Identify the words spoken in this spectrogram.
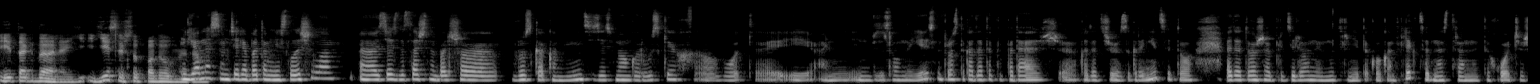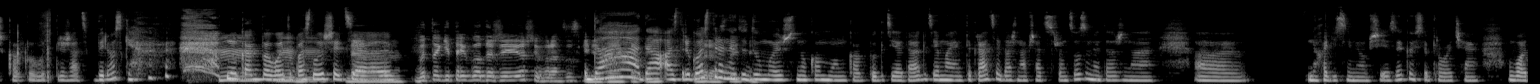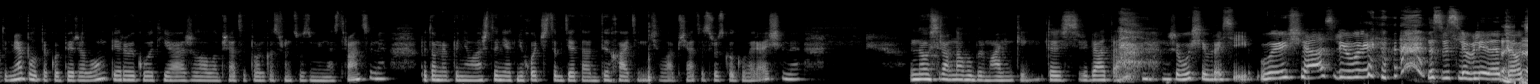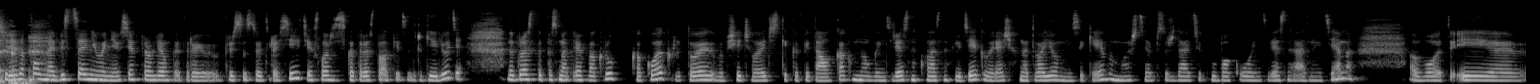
и так далее. Есть ли что-то подобное? Я там? на самом деле об этом не слышала. Э, здесь достаточно большое русское комьюнити, здесь много русских, э, вот, и они, безусловно, есть. Но просто когда ты попадаешь, э, когда ты живешь за границей, то это тоже определенный внутренний такой конфликт. С одной стороны, ты хочешь как бы вот прижаться к березке, ну как бы вот послушать. В итоге три года живешь и французский. Да, да. А с другой стороны, ты думаешь, ну come on, как бы где, да, где моя интеграция? Я должна общаться с французами, я должна находить с ними общий язык и все прочее. Вот, у меня был такой перелом. Первый год я желала общаться только с французами и иностранцами. Потом я поняла, что нет, мне хочется где-то отдыхать и начала общаться с русскоговорящими но все равно выбор маленький. То есть, ребята, живущие в России, вы счастливы? ну, в смысле, блин, это очень, это полное обесценивание всех проблем, которые присутствуют в России, тех сложностей, с которыми сталкиваются другие люди. Но просто посмотрев вокруг, какой крутой вообще человеческий капитал, как много интересных, классных людей, говорящих на твоем языке, вы можете обсуждать глубоко интересные разные темы, вот, и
